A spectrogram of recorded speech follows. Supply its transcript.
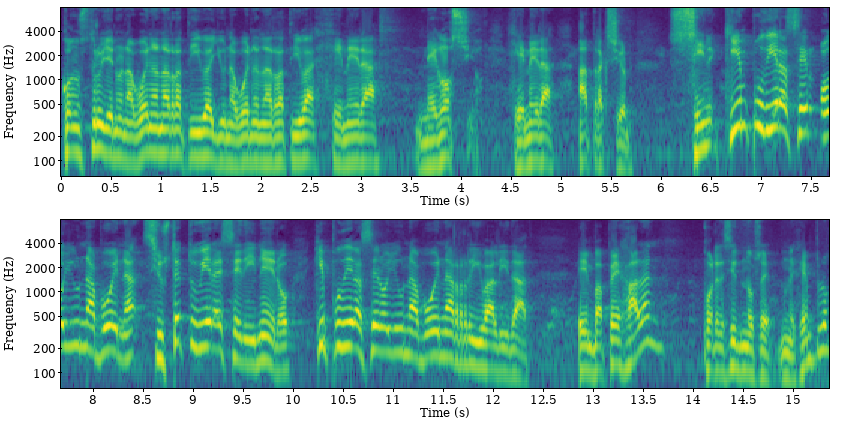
construyen una buena narrativa y una buena narrativa genera negocio, genera atracción. ¿Quién pudiera ser hoy una buena, si usted tuviera ese dinero, quién pudiera ser hoy una buena rivalidad? ¿Mbappé Haaland? Por decir, no sé, un ejemplo.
